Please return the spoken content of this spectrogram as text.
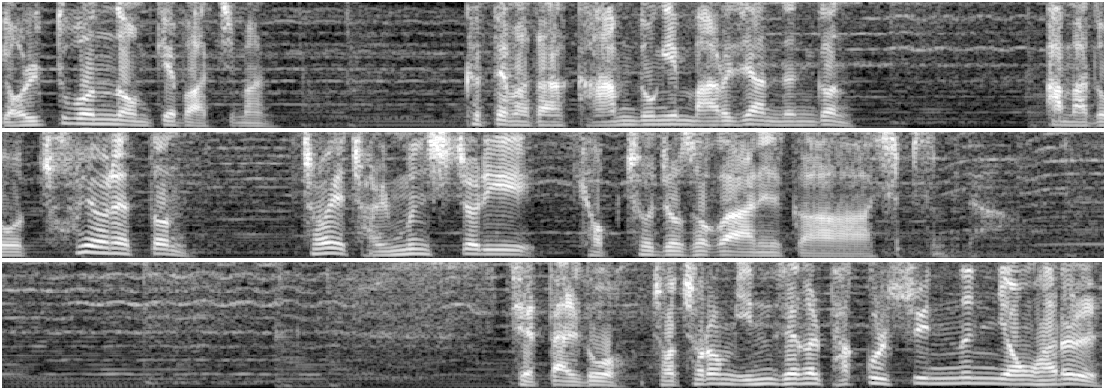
12번 넘게 봤지만 그때마다 감동이 마르지 않는 건 아마도 처연했던 저의 젊은 시절이 겹쳐져서가 아닐까 싶습니다. 제 딸도 저처럼 인생을 바꿀 수 있는 영화를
